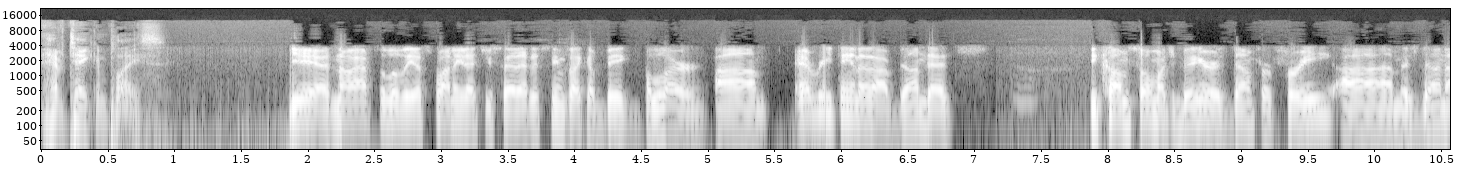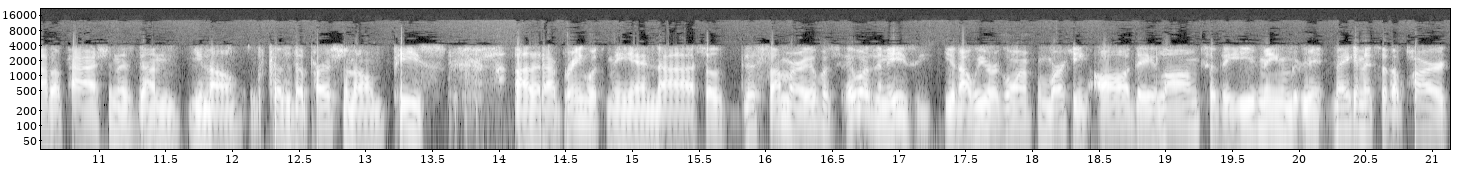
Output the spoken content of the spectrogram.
have taken place. Yeah, no, absolutely. It's funny that you said that. It seems like a big blur. Um, everything that I've done that's become so much bigger is done for free. Um, it's done out of passion. It's done, you know, because of the personal piece uh, that I bring with me. And uh, so this summer, it was it wasn't easy. You know, we were going from working all day long to the evening, making it to the park,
